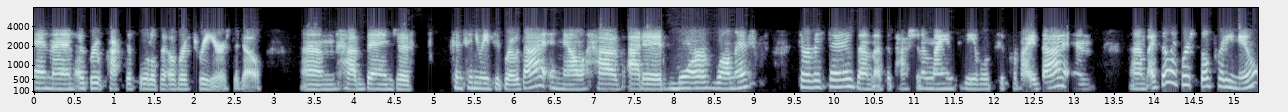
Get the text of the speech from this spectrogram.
and then a group practice a little bit over three years ago. Um, have been just continuing to grow that and now have added more wellness services. Um, that's a passion of mine to be able to provide that. And um, I feel like we're still pretty new.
